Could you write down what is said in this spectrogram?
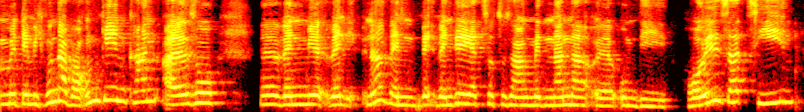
mit dem ich wunderbar umgehen kann. Also äh, wenn wir, wenn, ne, wenn, wenn wir jetzt sozusagen miteinander äh, um die Häuser ziehen,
